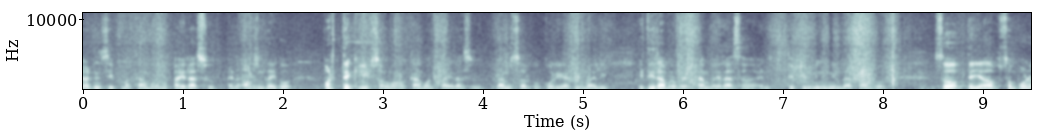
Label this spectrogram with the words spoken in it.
गार्डनसिपमा काम गर्न पाइरहेको छु होइन? अर्जुन दाईको प्रत्येक हिटसँग म काम गर्न पाइरहेको छु। रामजी सरको कोरियोग्राफीमा अहिले यति राम्रो भएर काम भइरहेछ होइन? त्यो ट्युनिङ मिल्दैछ हाम्रो। सो त्यही हो सम्पूर्ण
